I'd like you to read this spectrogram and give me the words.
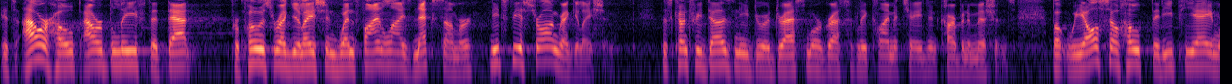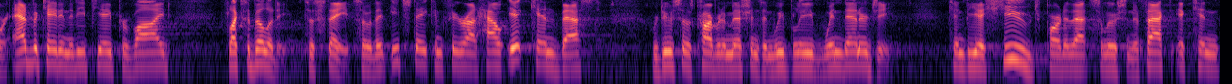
It's our hope, our belief that that proposed regulation, when finalized next summer, needs to be a strong regulation. This country does need to address more aggressively climate change and carbon emissions. But we also hope that EPA, and we're advocating that EPA provide flexibility to states so that each state can figure out how it can best reduce those carbon emissions, and we believe wind energy can be a huge part of that solution. In fact, it can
